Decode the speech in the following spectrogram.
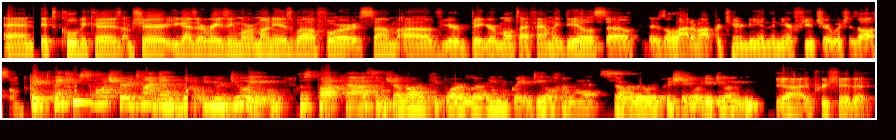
And it's cool because I'm sure you guys are raising more money as well for some of your bigger multifamily deals. So there's a lot of opportunity in the near future, which is awesome. Great. Thank you so much for your time and what you're doing. This podcast, I'm sure a lot of people are learning a great deal from it. So I really appreciate what you're doing. Yeah, I appreciate it.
